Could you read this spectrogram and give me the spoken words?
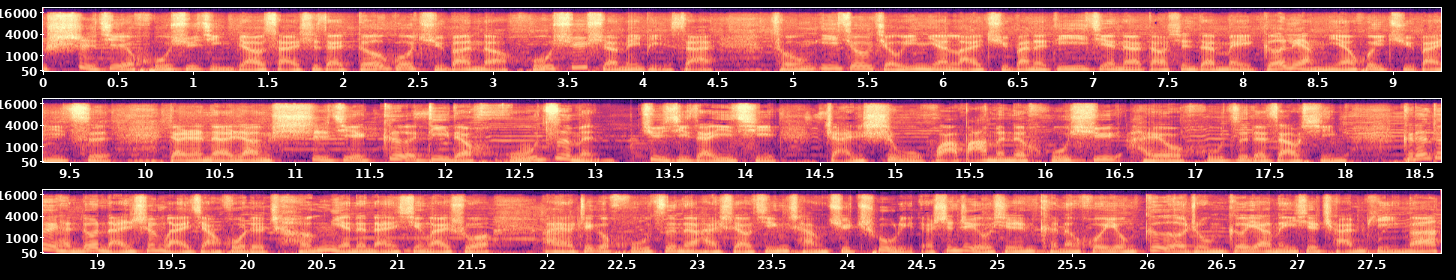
世界胡须锦标赛是在德国举办的胡须选美比赛，从一九九一年来举办的第一届呢，到现在每隔两年会举办一次。当然呢，让世界各地的胡子们。聚集在一起，展示五花八门的胡须，还有胡子的造型。可能对很多男生来讲，或者成年的男性来说，哎呀，这个胡子呢，还是要经常去处理的。甚至有些人可能会用各种各样的一些产品啊，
